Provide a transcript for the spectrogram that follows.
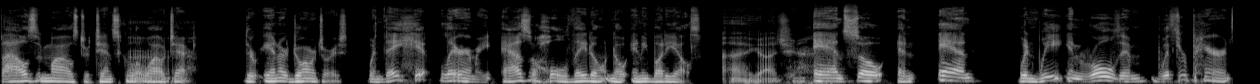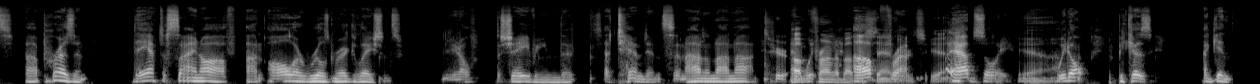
thousand miles to attend school at Uh. WyoTech. They're in our dormitories. When they hit Laramie as a whole, they don't know anybody else. I gotcha. And so, and and when we enroll them with their parents uh, present, they have to sign off on all our rules and regulations. You know, the shaving, the attendance, and on and on and on. So you're And we- upfront about the upfront. standards. Yeah. Absolutely. Yeah. We don't because again,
